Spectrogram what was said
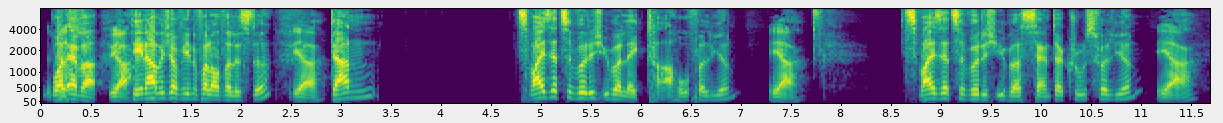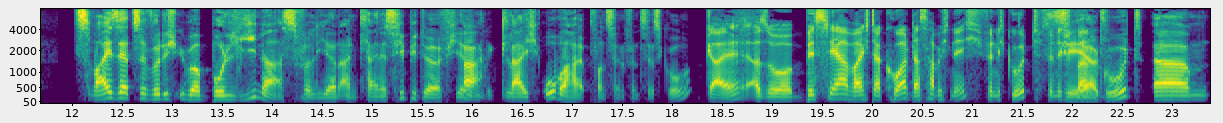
whatever. Das, ja, Den habe ich auf jeden Fall auf der Liste. ja, Dann zwei Sätze würde ich über Lake Tahoe verlieren. ja, Zwei Sätze würde ich über Santa Cruz verlieren. ja. Zwei Sätze würde ich über Bolinas verlieren, ein kleines Hippie-Dörfchen Ah. gleich oberhalb von San Francisco. Geil. Also bisher war ich d'accord, das habe ich nicht. Finde ich gut. Finde ich Sehr spannend. gut. Ähm,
